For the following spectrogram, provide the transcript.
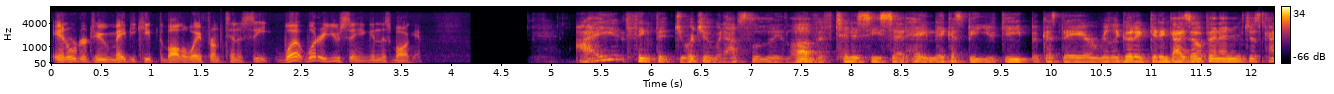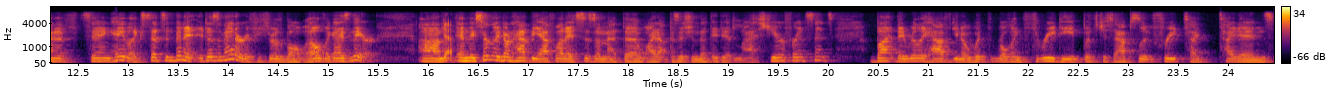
in order to maybe keep the ball away from Tennessee. What what are you seeing in this ballgame? I think that Georgia would absolutely love if Tennessee said, "Hey, make us beat you deep," because they are really good at getting guys open and just kind of saying, "Hey, like Stetson Bennett, it doesn't matter if you throw the ball well, the guy's there." Um, yeah. And they certainly don't have the athleticism at the wideout position that they did last year, for instance. But they really have, you know, with rolling three deep with just absolute freak tight, tight ends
